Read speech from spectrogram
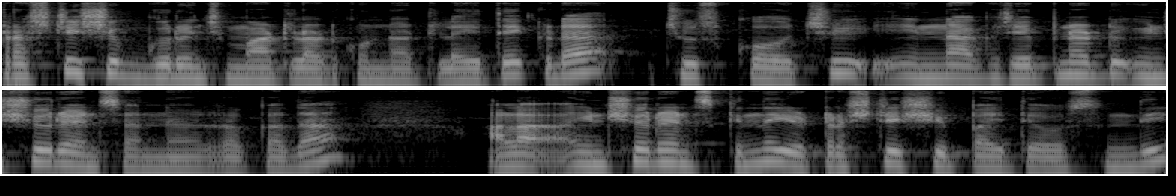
ట్రస్టీషిప్ గురించి మాట్లాడుకున్నట్లయితే ఇక్కడ చూసుకోవచ్చు. నాకు చెప్పినట్టు ఇన్సూరెన్స్ అన్నారు కదా అలా ఇన్సూరెన్స్ కింద ఈ ట్రస్టీషిప్ అయితే వస్తుంది.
